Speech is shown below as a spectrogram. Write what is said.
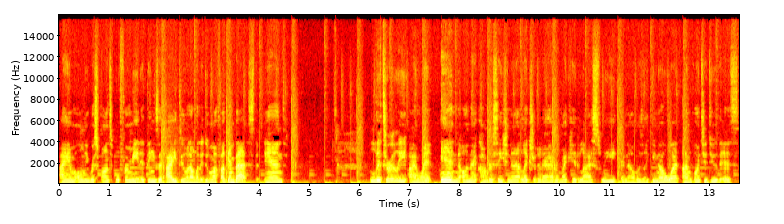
I am only responsible for me, the things that I do, and I want to do my fucking best. And literally, I went in on that conversation and that lecture that I had with my kid last week, and I was like, you know what? I'm going to do this.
